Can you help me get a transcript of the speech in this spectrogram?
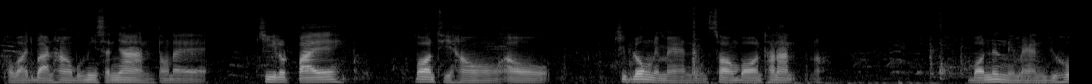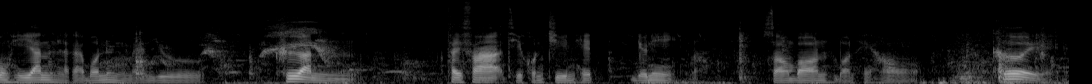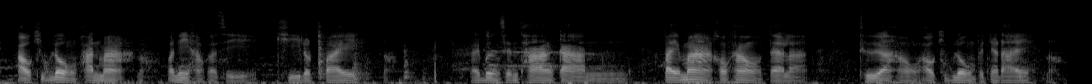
เพราะว่าอยู่บ้านเฮาบ่มีสัญญาณต้องได้ขี่รถไปบอนที่เฮาเอาคลิปลงในแมนซองบอลเท่านั้นเนาะ บอลหนึ่งในแมนอยู่โรงเรียนแล้วก็บอลหนึ่งแมนอยู่เคลื่อนไฟฟ้าที่คนจีนเฮ็ดเดี๋ยวนี้เนาะซองบอลบอลที่เฮาเคยเอาคลิปลงผ่านมาเนาะวันนี้เฮาก็สิขี่รถไปเนาะไปเบิ่งเส้นทางการไปมาของเฮาแต่ละเทือเฮาเอาคลิปลงเป็นจะได้เนาะ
